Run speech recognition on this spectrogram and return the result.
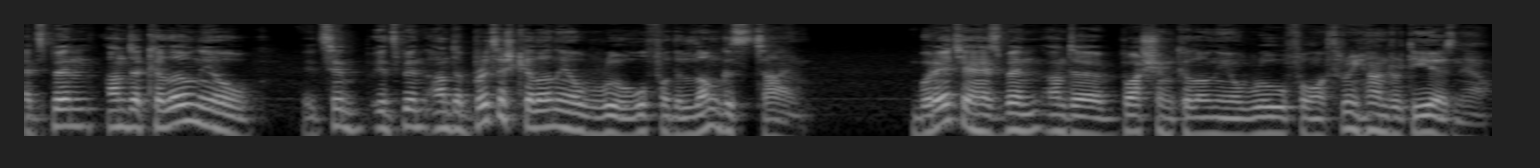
It's been under colonial it's, in, it's been under British colonial rule for the longest time. Buryatia has been under Russian colonial rule for 300 years now.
